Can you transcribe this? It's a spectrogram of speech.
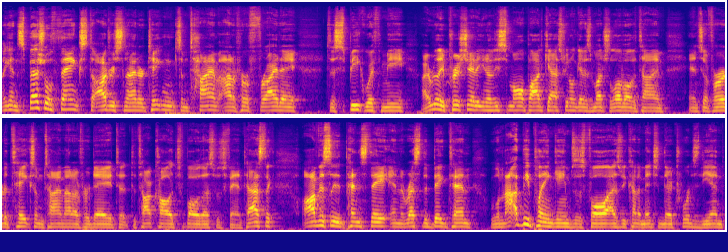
Again, special thanks to Audrey Snyder taking some time out of her Friday to speak with me. I really appreciate it. You know, these small podcasts, we don't get as much love all the time. And so for her to take some time out of her day to, to talk college football with us was fantastic. Obviously, Penn State and the rest of the Big Ten will not be playing games this fall, as we kind of mentioned there towards the end.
